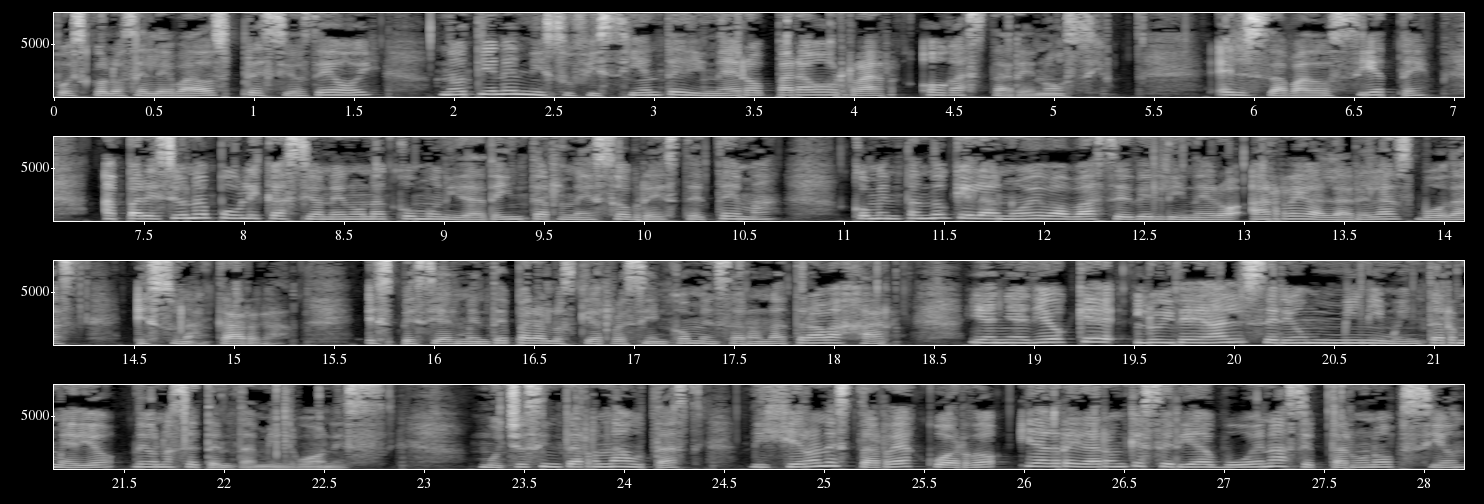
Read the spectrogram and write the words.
pues con los elevados precios de hoy no tienen ni suficiente dinero para ahorrar o gastar en ocio. El sábado 7 apareció una publicación en una comunidad de Internet sobre este tema, comentando que la nueva base del dinero a regalar en las bodas es una carga, especialmente para los que recién comenzaron a trabajar, y añadió que lo ideal sería un mínimo intermedio de unos 70 mil wones. Muchos internautas dijeron estar de acuerdo y agregaron que sería bueno aceptar una opción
